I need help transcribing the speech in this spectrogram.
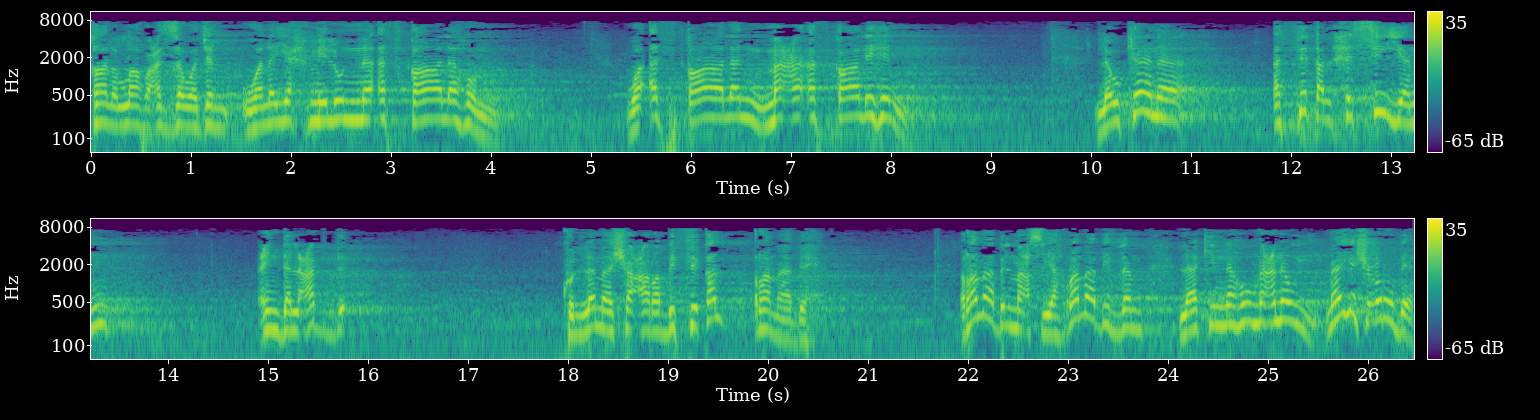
قال الله عز وجل وليحملن أثقالهم وأثقالا مع أثقالهم لو كان الثقل حسيا عند العبد كلما شعر بالثقل رمى به. رمى بالمعصية رمى بالذنب لكنه معنوي ما يشعر به.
